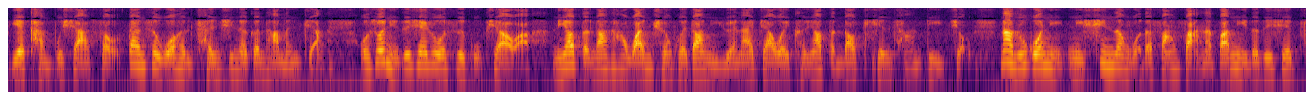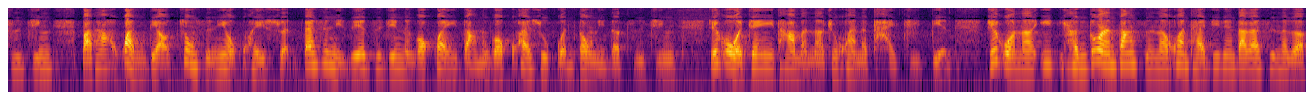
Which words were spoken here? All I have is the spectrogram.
也砍不下手，但是我很诚心的跟他们讲。我说你这些弱势股票啊，你要等到它完全回到你原来价位，可能要等到天长地久。那如果你你信任我的方法呢，把你的这些资金把它换掉，纵使你有亏损，但是你这些资金能够换一档，能够快速滚动你的资金。结果我建议他们呢，就换了台积电。结果呢，一很多人当时呢换台积电，大概是那个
